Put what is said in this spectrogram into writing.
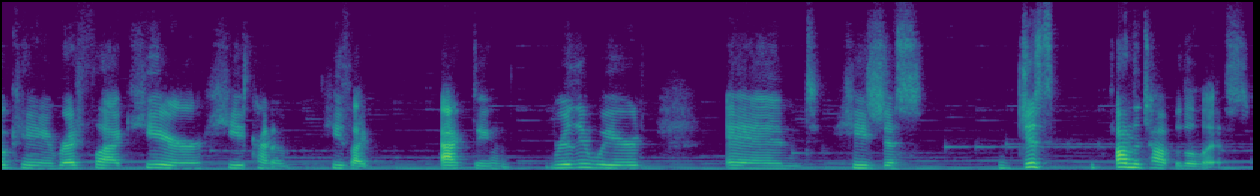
okay, red flag here. He's kind of he's like acting really weird and he's just just on the top of the list.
